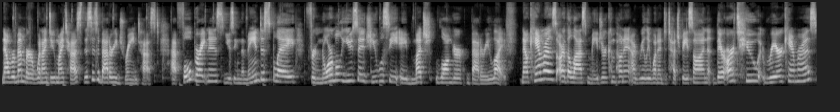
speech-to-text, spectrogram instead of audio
Now remember, when I do my test, this is a battery drain test. At full brightness, using the main display, for normal usage, you will see a much longer battery life. Now cameras are the last major component I really wanted to touch base on. There are two rear cameras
